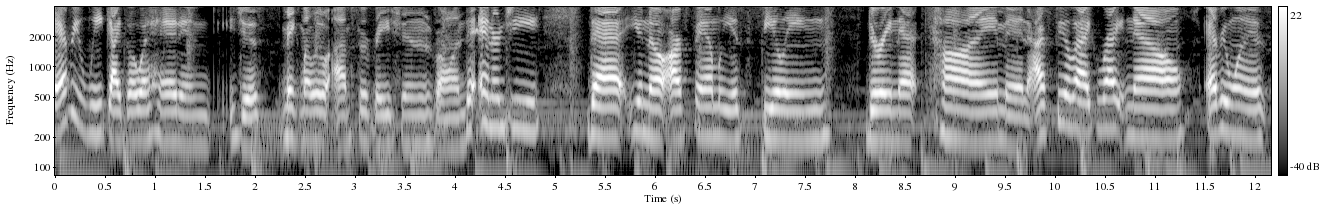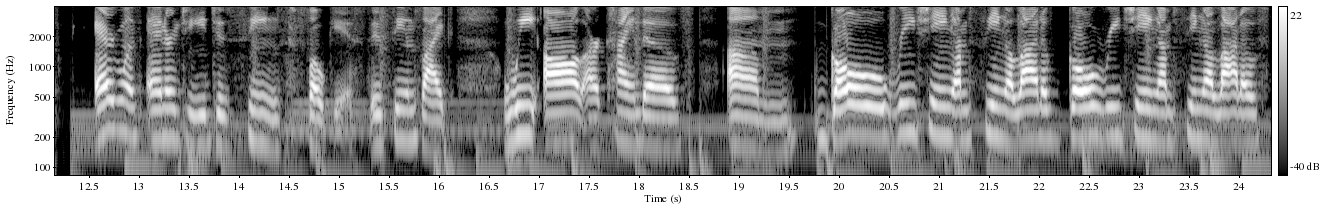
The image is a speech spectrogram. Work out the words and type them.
every week I go ahead and just make my little observations on the energy that you know our family is feeling during that time and I feel like right now everyone is everyone's energy just seems focused. It seems like we all are kind of um goal reaching. I'm seeing a lot of goal reaching. I'm seeing a lot of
